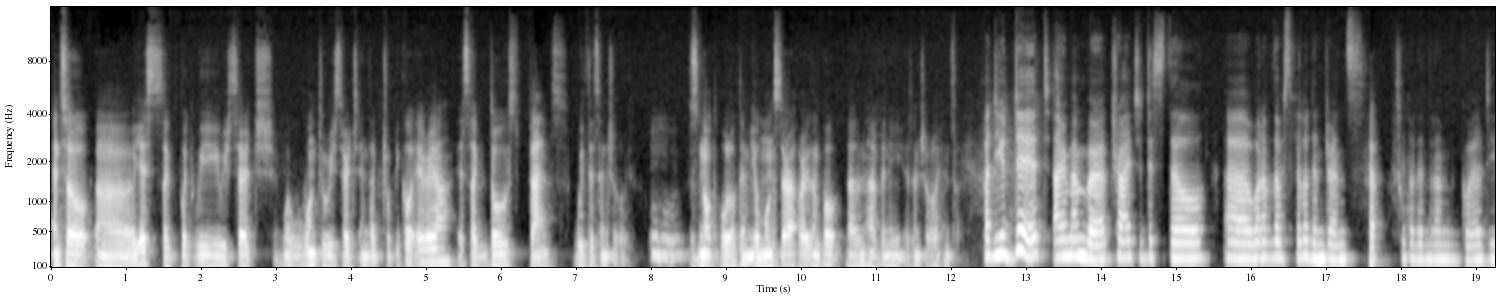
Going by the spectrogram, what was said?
And so, uh, yes, like what we research, what we want to research in like tropical area is like those plants with essential oil. Mm-hmm. It's not all of them. Your monstera, for example, doesn't have any essential oil inside. But you did, I remember, try to distill uh, one of those philodendrons, Yeah. philodendron goeldi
